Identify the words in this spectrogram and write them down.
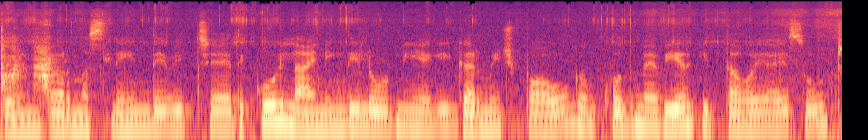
ਪ੍ਰਿੰਟ ਔਰ ਮਸਲੀਨ ਦੇ ਵਿੱਚ ਹੈ ਤੇ ਕੋਈ ਲਾਈਨਿੰਗ ਦੀ ਲੋੜ ਨਹੀਂ ਹੈਗੀ, ਗਰਮੀ ਚ ਪਾਓ ਖੁਦ ਮੈਂ ਵੇਅਰ ਕੀਤਾ ਹੋਇਆ ਇਹ ਸੂਟ।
